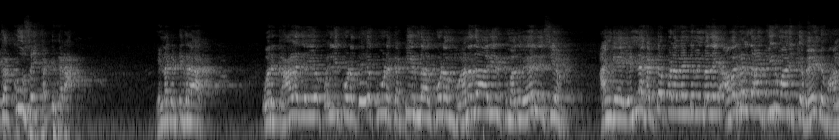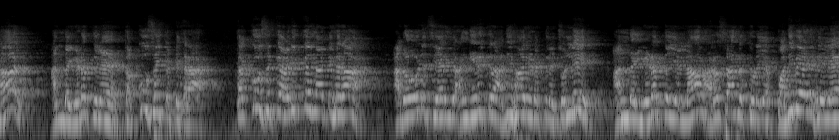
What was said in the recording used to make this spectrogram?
கக்கூசை கட்டுகிறார். என்ன கட்டுகிறார்? ஒரு காலேஜையோ பள்ளிக்கூடத்தையோ கூட கட்டியிருந்தால் கூட மனதாரி இருக்கும். அது வேறு விஷயம். அங்கே என்ன கட்டப்பட வேண்டும் என்பதை அவர்கள் தான் தீர்மானிக்க வேண்டும். ஆனால் அந்த இடத்திலே கக்கூசை கட்டுகிறார். கக்கூசுக்கு அடிக்கல் நாட்டுகிறார். அதோடு சேர்ந்து அங்கு இருக்கிற அதிகாரியிடத்தில் சொல்லி அந்த இடத்தை எல்லாம் அரசாங்கத்துடைய பதிவேடுகளிலே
